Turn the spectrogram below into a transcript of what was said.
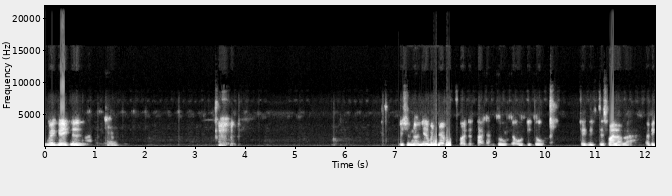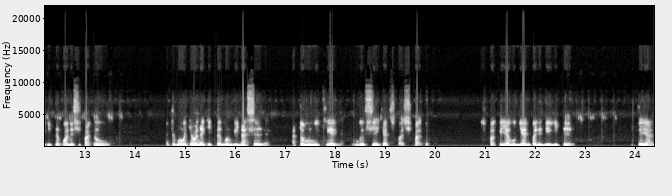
Baik-baik ke? Jadi sebenarnya macam kau letakkan tu, Yahudi tu, cerita semalam lah. Ada kita pun ada sifat tu. Cuma macam mana kita membinasakan atau menyikirkan, membersihkan sifat-sifat tu. Sifat keyahudian pada diri kita. Kita yang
